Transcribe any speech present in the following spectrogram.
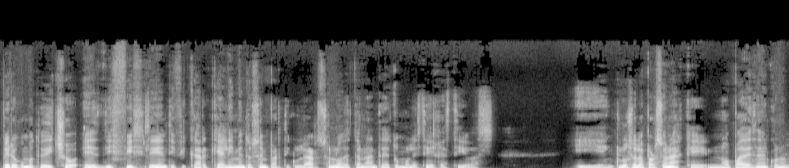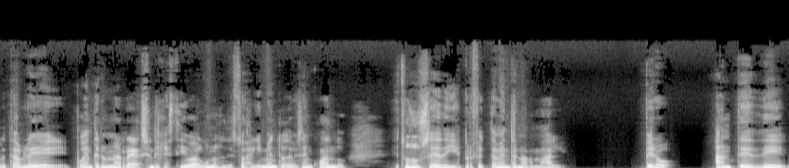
Pero como te he dicho, es difícil identificar qué alimentos en particular son los detonantes de tus molestias digestivas. Y incluso las personas que no padecen el colon irritable pueden tener una reacción digestiva a algunos de estos alimentos de vez en cuando. Esto sucede y es perfectamente normal. Pero antes de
